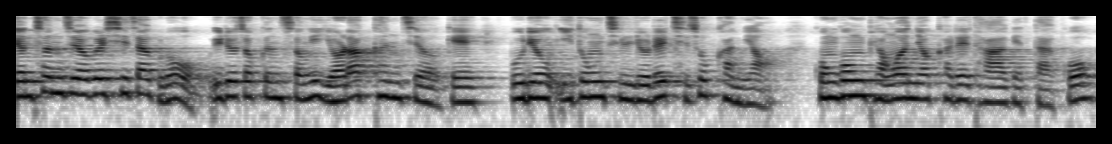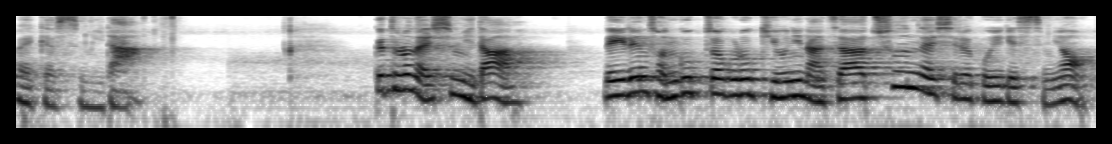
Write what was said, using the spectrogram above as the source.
연천 지역을 시작으로 의료 접근성이 열악한 지역에 무료 이동 진료를 지속하며 공공병원 역할을 다하겠다고 밝혔습니다. 끝으로 날씨입니다. 내일은 전국적으로 기온이 낮아 추운 날씨를 보이겠으며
